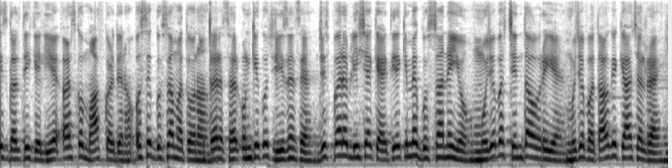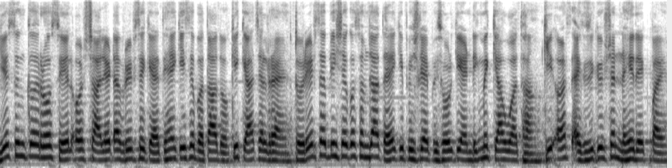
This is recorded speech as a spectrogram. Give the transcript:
इस गलती के लिए अर्श को माफ़ कर देना, उससे गुस्सा मत होना। दरअसल उनके कुछ रीजन है, जिस पर अब लीशिया कहती है कि मैं गुस्सा नहीं हूँ, मुझे बस चिंता हो रही है। मुझे बताओ कि क्या चल रहा है। ये सुनकर रोसेल और शार्लेट अब रीड से कहते हैं कि इसे बता दो कि क्या चल रहा है। तो रीड सब लीशिया को समझाता है कि पिछले एपिसोड की एंडिंग में क्या हुआ था, कि अर्थ एग्जीक्यूशन नहीं देख पाए।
